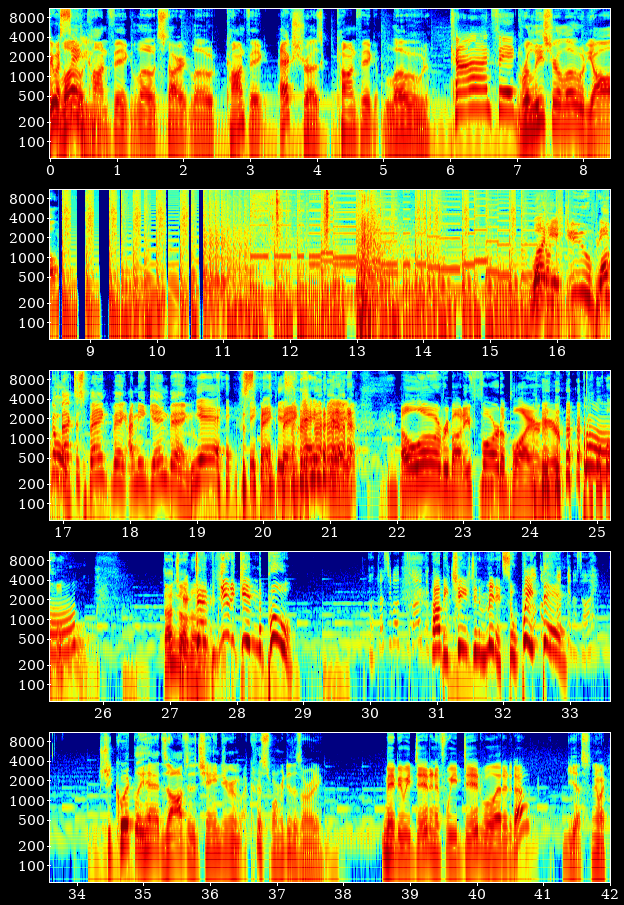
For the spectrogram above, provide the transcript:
Do a load sing. config load start load config extras config load. Config. Release your load, y'all. What Welcome- it do, people? Welcome back to Spank Bang. I mean Game Bang. Yeah. Spank bang. Spank bang. Hello, everybody. Fart Fartiplier here. That's all. Time for you to get in the pool. I'll be changed in a minute, so wait there. She quickly heads off to the changing room. I could have sworn we did this already. Maybe we did, and if we did, we'll edit it out. Yes. Anyway,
